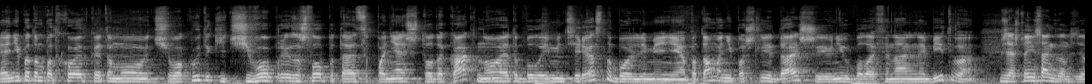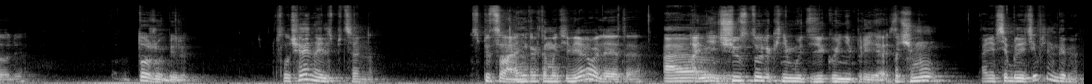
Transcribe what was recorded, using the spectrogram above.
И они потом подходят к этому чуваку и такие, чего произошло, пытаются понять, что да как, но это было им интересно более-менее. А потом они пошли дальше, и у них была финальная битва. Друзья, что они с ангелом сделали? Тоже убили. Случайно или специально? Специально. Они Они, как-то мотивировали это? А чувствовали к нему дикую неприязнь. Почему? Они все были тифлингами?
